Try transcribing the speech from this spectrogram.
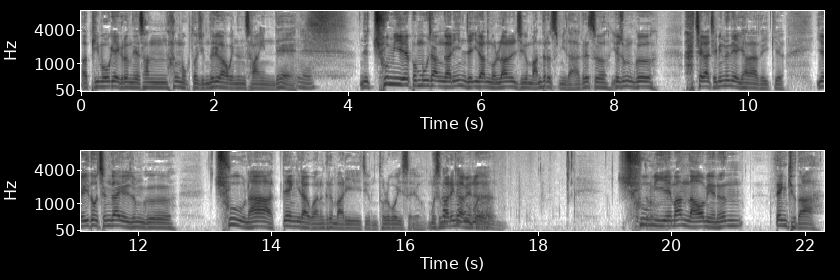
어, 비목의 그런 예산 항목도 지금 늘어가고 있는 상황인데 네. 이제 추미애 법무부 장관이 이제 이러한 논란을 지금 만들었습니다. 그래서 요즘 그 제가 재밌는 얘기 하나 드릴게요. 여의도 정가에 요즘 그 추나 땡이라고 하는 그런 말이 지금 돌고 있어요. 무슨 말인가 하면은 추미애만 나오면은 땡큐다.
